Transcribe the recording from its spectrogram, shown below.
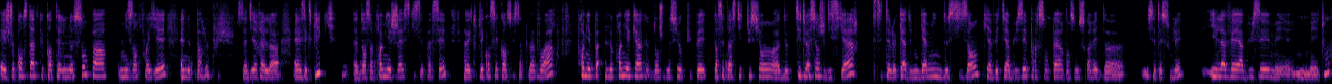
Et je constate que quand elles ne sont pas mises en foyer, elles ne parlent plus. C'est-à-dire, elles, euh, elles expliquent euh, dans un premier geste qui s'est passé, avec toutes les conséquences que ça peut avoir. Premier, le premier cas dont je me suis occupée dans cette institution euh, de situation judiciaire, c'était le cas d'une gamine de 6 ans qui avait été abusée par son père dans une soirée de... Il s'était saoulé. Il l'avait abusée, mais, mais tout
